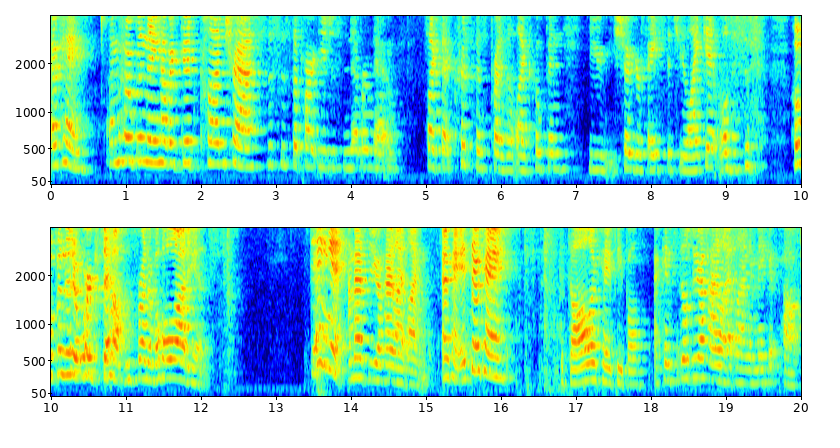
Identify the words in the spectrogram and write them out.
Okay, I'm hoping they have a good contrast. This is the part you just never know. It's like that Christmas present, like hoping you show your face that you like it. Well, this is hoping that it works out in front of a whole audience. Dang it, I'm gonna have to do a highlight line. Okay, it's okay. It's all okay, people. I can still do a highlight line and make it pop.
